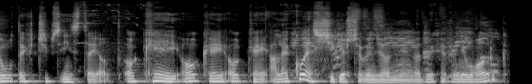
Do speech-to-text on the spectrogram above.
Okej. able No chips installed. Okej, okej, okej, ale questik jeszcze będzie od niego. Do you have any work?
